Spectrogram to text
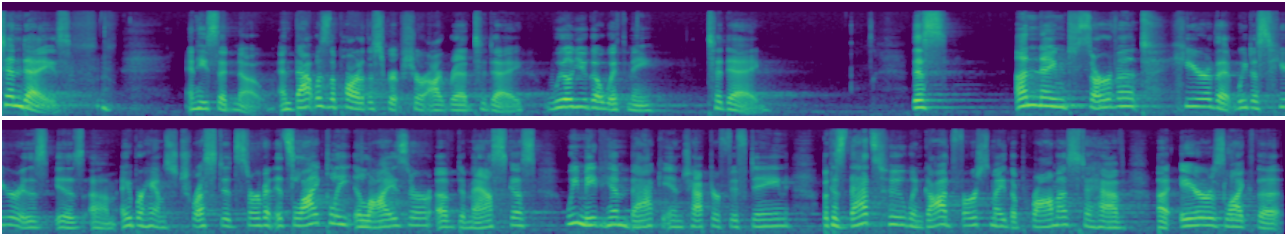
10 days. and he said, no. And that was the part of the scripture I read today. Will you go with me today? This unnamed servant here that we just hear is, is um, Abraham's trusted servant. It's likely Eliezer of Damascus. We meet him back in chapter 15 because that's who, when God first made the promise to have uh, heirs like the,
